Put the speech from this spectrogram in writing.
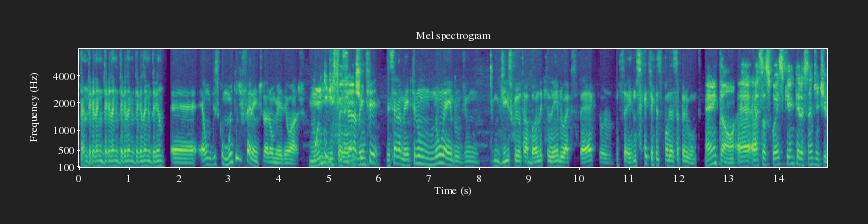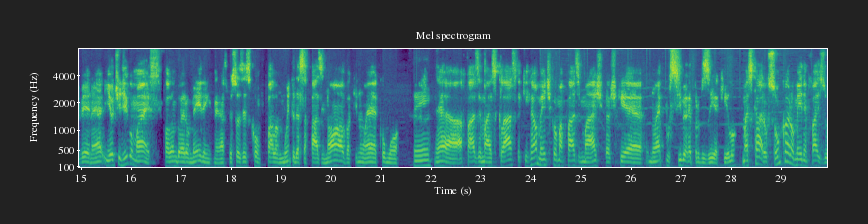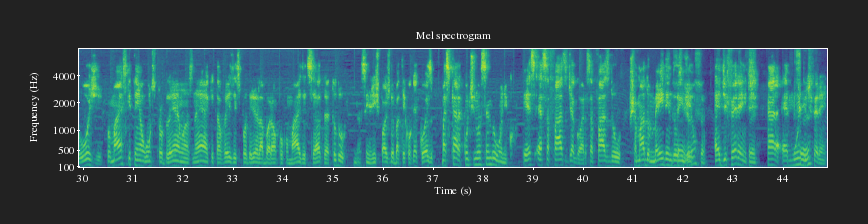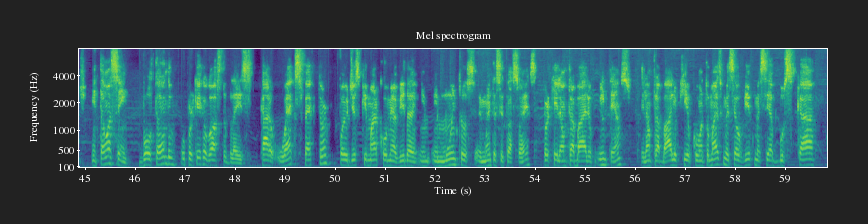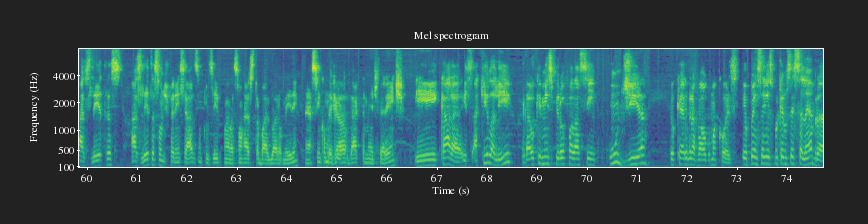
É, é um disco muito diferente do Iron Maiden, eu acho. Muito e, diferente. Sinceramente, sinceramente não, não lembro de um, um disco de outra banda que lembre o X Factor? Não sei, não sei te responder essa pergunta. É, então, é, essas coisas que é interessante a gente ver, né? E eu te digo mais, falando do Iron Maiden, né, as pessoas às vezes falam muito dessa fase nova, que não é como Sim. Né, a fase mais clássica, que realmente foi uma fase mágica, acho que é, não é possível reproduzir aquilo. Mas, cara, o som que o Iron Maiden faz hoje, por mais que tenha alguns problemas, né, que talvez eles poderiam elaborar um pouco mais, etc., tudo, assim, a gente pode debater qualquer coisa, mas, cara, continua sendo único. Esse, essa fase de agora, essa fase do chamado Maiden 2000, é diferente. Sim. Cara, é muito Sim. diferente. Então, assim, voltando, o porquê que eu gosto do Blaze. Cara, o X Factor foi o disco que marcou minha vida em, em, muitos, em muitas situações, porque ele é um trabalho intenso, ele é um trabalho que, quanto mais comecei a ouvir, comecei a buscar as letras. As letras são diferenciadas, inclusive, com relação ao resto do trabalho do Iron Maiden, né? assim como Legal. o Dark também é diferente. E, cara, isso, aquilo ali é o que me inspirou a falar assim: um dia eu quero gravar alguma coisa. Eu pensei nisso porque não sei se você lembra,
